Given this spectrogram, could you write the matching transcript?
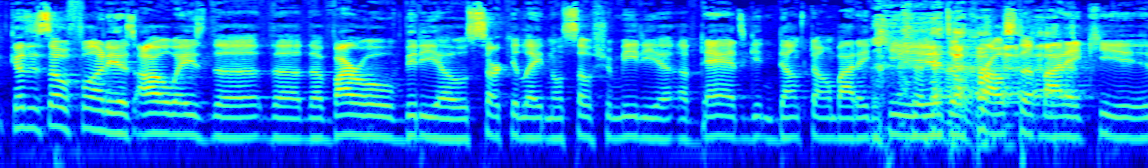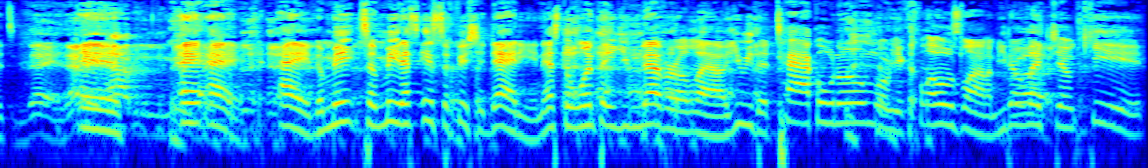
Because it's so funny, as always, the, the the viral videos circulating on social media of dads getting dunked on by their kids or crossed up by their kids. Hey, that ain't And- happening to me. Hey, hey, hey! To me, to me, that's insufficient daddying. That's the one thing you never allow. You either tackle them or you clothesline them. You don't let Right. your kid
